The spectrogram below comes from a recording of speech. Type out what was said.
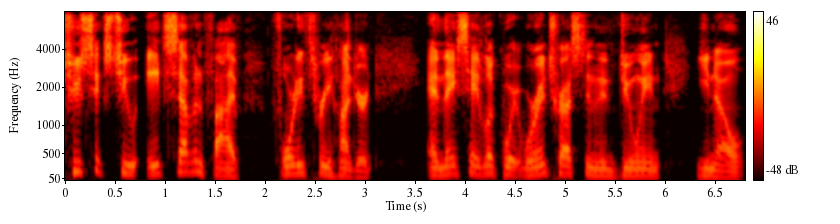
262 875 4300. And they say, look, we're, we're interested in doing, you know,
